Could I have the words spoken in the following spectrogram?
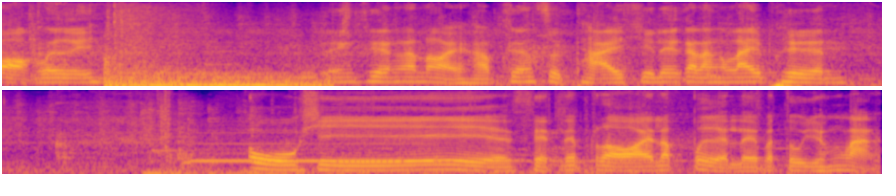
บอกเลยเร่งเครื่องกันหน่อยครับเครื่องสุดท้ายคิลเลอร์กำลังไล่เพลินโอเค เสร็จเรียบร้อยแล้วเปิดเลยประตูอยู่ข้างหลัง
